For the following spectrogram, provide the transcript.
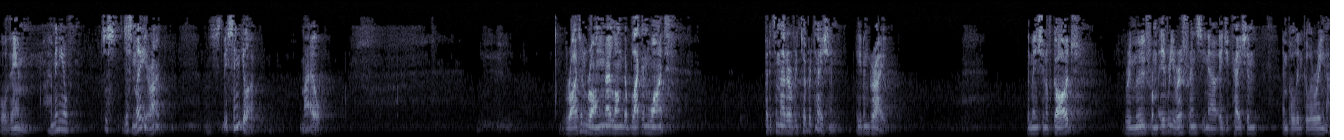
or them. How many of just just me, right? Just be singular, male. Right and wrong, no longer black and white, but it's a matter of interpretation. even grey. The mention of God removed from every reference in our education and political arena.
